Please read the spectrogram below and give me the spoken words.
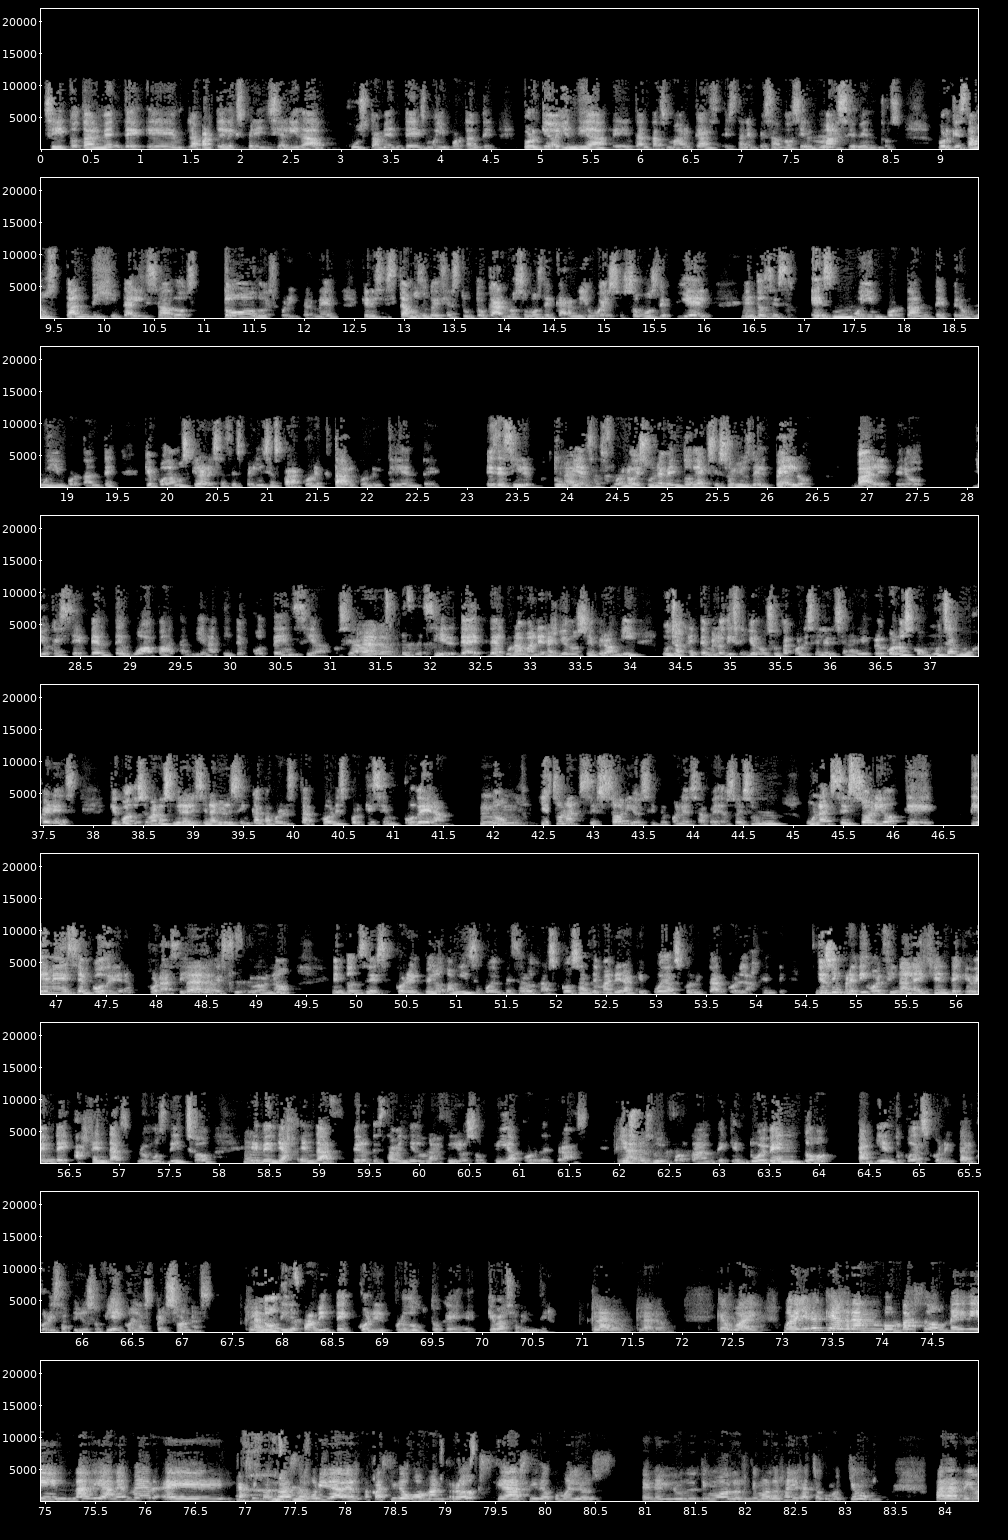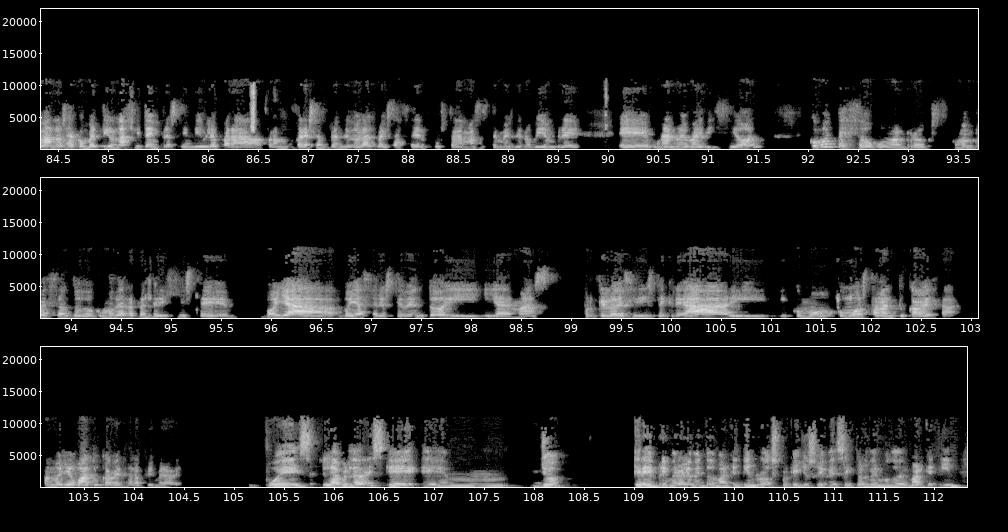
Sí, totalmente. Eh, la parte de la experiencialidad justamente es muy importante. ¿Por qué hoy en día eh, tantas marcas están empezando a hacer más eventos? Porque estamos tan digitalizados, todo es por Internet, que necesitamos lo que decías tú, tocarnos, somos de carne y hueso, somos de piel. Entonces, es muy importante, pero muy importante que podamos crear esas experiencias para conectar con el cliente. Es decir, tú piensas, bueno, es un evento de accesorios del pelo, vale, pero yo qué sé, verte guapa también a ti te potencia. O sea, es decir, de, alguna manera, yo no sé, pero a mí mucha gente me lo dice, yo no uso tacones en el escenario, pero conozco muchas mujeres que cuando se van a subir al escenario les encanta ponerse tacones porque se empoderan, ¿no? Y es un accesorio, si te pones a pensar, o sea, es un, un accesorio que tiene ese poder, por así decirlo, ¿no? Entonces, con el pelo también se pueden empezar otras cosas de manera que puedas conectar con la gente. Yo siempre digo, al final hay gente que vende agendas, lo hemos dicho, que mm. vende agendas, pero te está vendiendo una filosofía por detrás. Y eso es lo importante, que en tu evento también tú puedas conectar con esa filosofía y con las personas, no directamente con el producto que, que vas a vender. Claro, claro. Qué guay. Bueno, yo creo que el gran bombazo made in Nadia Nemer, eh, casi con toda seguridad, ha sido Woman Rocks, que ha sido como en los en el último, los últimos dos años ha hecho como ¡chum! para arriba, ¿no? Se ha convertido en una cita imprescindible para, mujeres emprendedoras. Vais a hacer justo además este mes de noviembre eh, una nueva edición. ¿Cómo empezó Woman Rocks? ¿Cómo empezó todo? ¿Cómo de repente dijiste, voy a, voy a hacer este evento y, y además por qué lo decidiste crear y, cómo, cómo, estaba en tu cabeza, cómo llegó a tu cabeza la primera vez. Pues la verdad es que em, yo creé primero el evento de Marketing Rocks porque yo soy del sector del mundo del marketing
